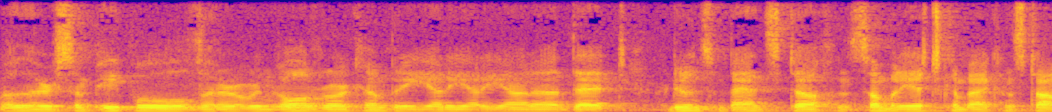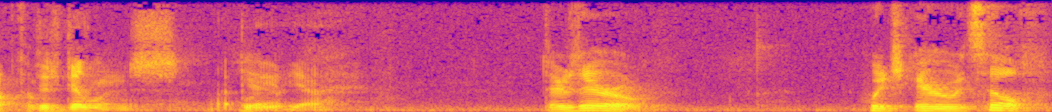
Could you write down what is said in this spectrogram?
"Well, there's some people that are involved in our company, yada yada yada, that are doing some bad stuff, and somebody has to come back and stop them." There's villains, I believe, yeah. there's Arrow, which Arrow itself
